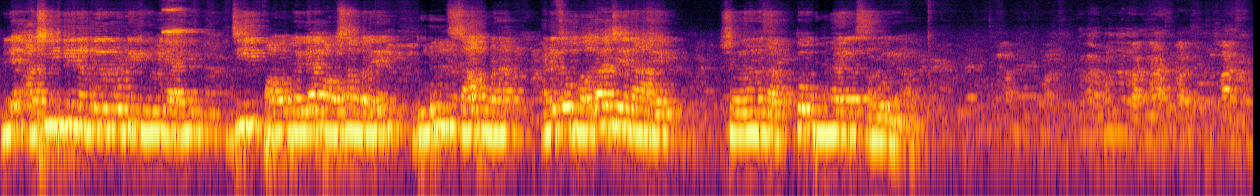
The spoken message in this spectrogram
म्हणजे अशी ही नगररोटी केली आहे जी पाव पहिल्या पावसामध्ये धुवून साफ होणार आणि जो बगा चेहरा आहे शहराचा तो पुन्हा एकदा समोर येणार. Aye.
